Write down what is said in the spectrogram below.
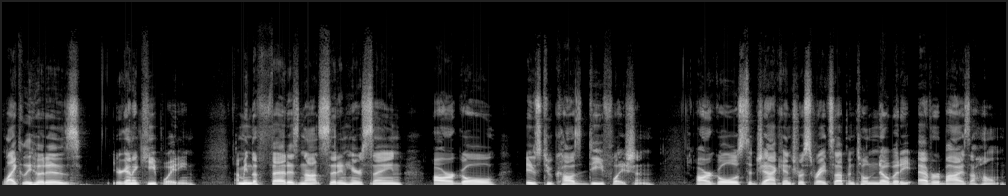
Likelihood is you're going to keep waiting. I mean, the Fed is not sitting here saying our goal is to cause deflation. Our goal is to jack interest rates up until nobody ever buys a home.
